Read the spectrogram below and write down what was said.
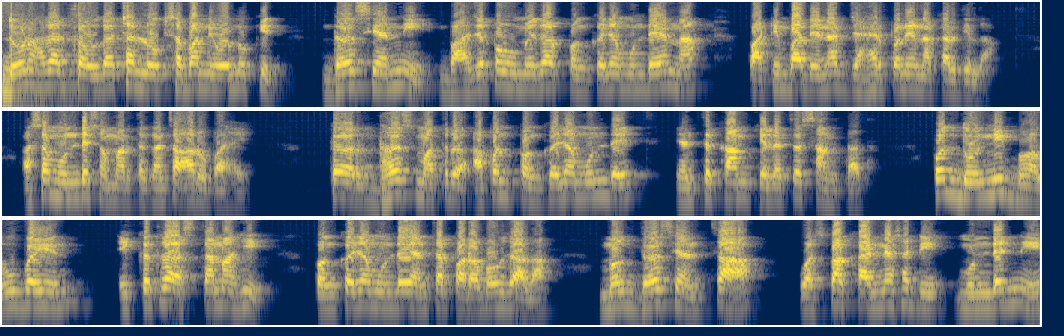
दोन हजार चौदाच्या लोकसभा निवडणुकीत धस यांनी भाजप उमेदवार पंकजा मुंडे यांना पाठिंबा देण्यात जाहीरपणे नकार दिला. असा मुंडे समर्थकांचा आरोप आहे. तर धस मात्र आपण पंकजा मुंडे यांचं काम केल्याचं सांगतात. पण दोन्ही भाऊ बहीण एकत्र असतानाही पंकजा मुंडे यांचा पराभव झाला. मग धस यांचा वसपा काढण्यासाठी मुंडेंनी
